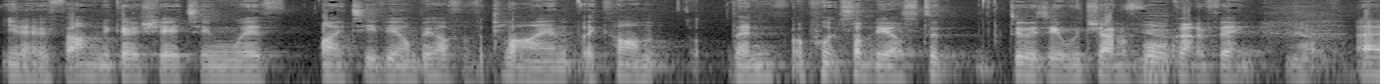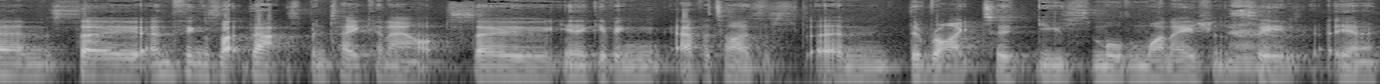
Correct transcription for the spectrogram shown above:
you know if I'm negotiating with ITV on behalf of a client, they can't then appoint somebody else to do a deal with Channel Four Yeah. kind of thing. Yeah. Um, so and things like that's been taken out. So you know, giving advertisers um, the right to use more than one agency. You know.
